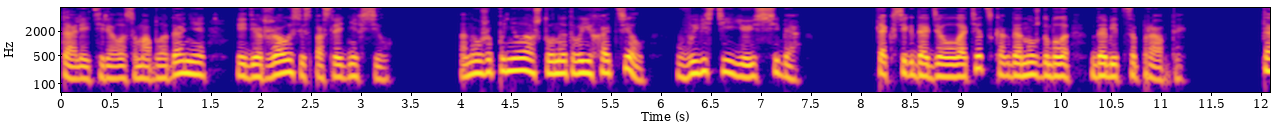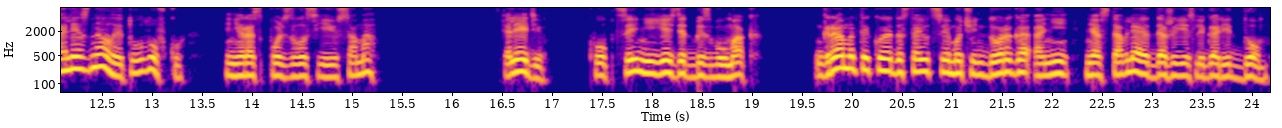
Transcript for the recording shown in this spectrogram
Талия теряла самообладание и держалась из последних сил. Она уже поняла, что он этого и хотел — вывести ее из себя. Так всегда делал отец, когда нужно было добиться правды. Талия знала эту уловку и не раз пользовалась ею сама. «Леди, купцы не ездят без бумаг», Грамоты кое достаются им очень дорого, они не оставляют, даже если горит дом.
